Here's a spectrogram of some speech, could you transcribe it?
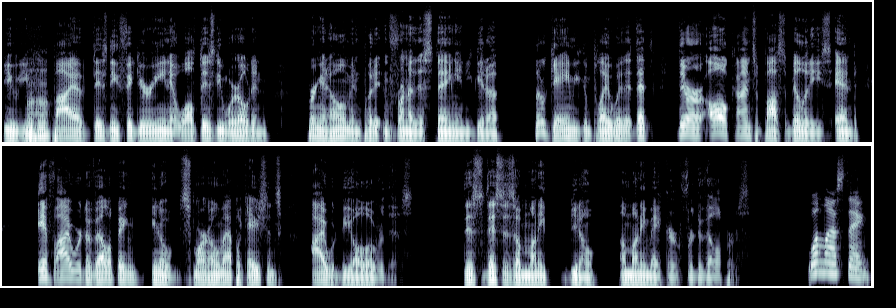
you you Mhm. buy a disney figurine at walt disney world and bring it home and put it in front of this thing and you get a little game you can play with it that there are all kinds of possibilities and if i were developing you know smart home applications i would be all over this this this is a money you know a money maker for developers One last thing.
